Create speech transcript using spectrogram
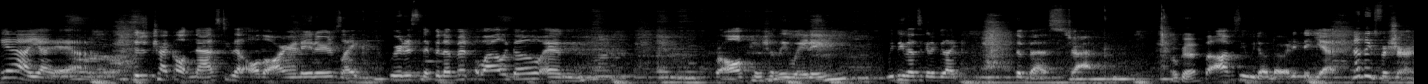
Yeah, yeah, yeah, yeah. There's a track called Nasty that all the Arianators, like, we heard a snippet of it a while ago, and we're all patiently waiting. We think that's gonna be, like, the best track. Okay. But obviously, we don't know anything yet. Nothing's for sure.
